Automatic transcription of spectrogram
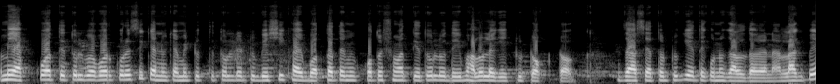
আমি এক কোয়া তেঁতুল ব্যবহার করেছি, কেন কি আমি একটু তেঁতুলটা একটু বেশি খাই। ভর্তাতে আমি কত সময় তেঁতুলও দিই, ভালো লাগে একটু টক টক। যাস এতটুকু এতে কোনো গাল ধরে না। লাগবে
